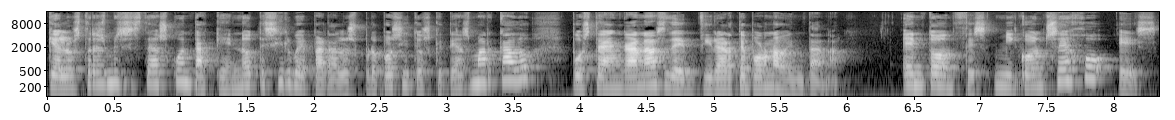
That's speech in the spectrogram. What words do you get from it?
que a los tres meses te das cuenta que no te sirve para los propósitos que te has marcado, pues te dan ganas de tirarte por una ventana. Entonces, mi consejo es,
